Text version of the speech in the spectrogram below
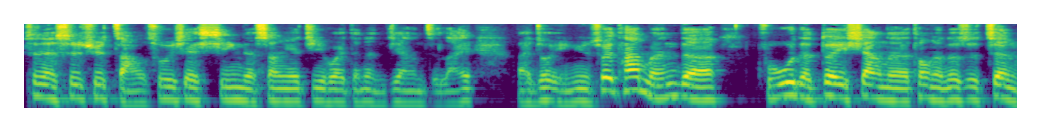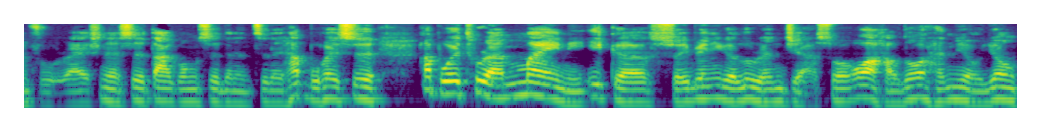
甚至是去找出一些新的商业机会等等这样子来来做营运。所以他们的服务的对象呢，通常都是政府来甚至是大公司等等之类。他不会是，他不会突然卖你一个随便一个路人甲，说哇，好多很有用、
